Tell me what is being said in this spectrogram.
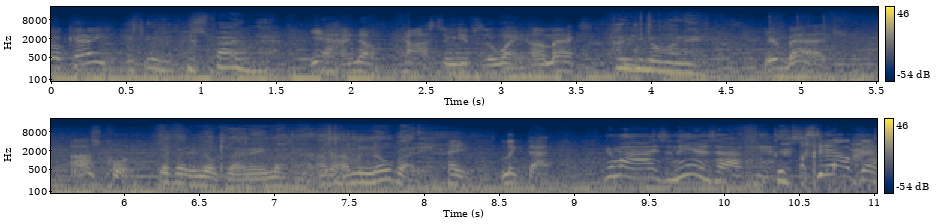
You okay? You're Spider-Man. Yeah, I know. Costume gives it away, huh, Max? How do you know my name? Your badge. Oscorp. Nobody knows my name. I'm, I'm a nobody. Hey, lick that. You're my eyes and ears out here. Stay out there.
